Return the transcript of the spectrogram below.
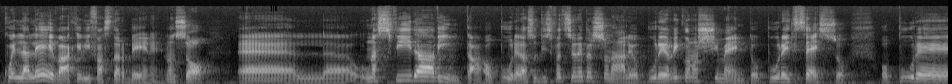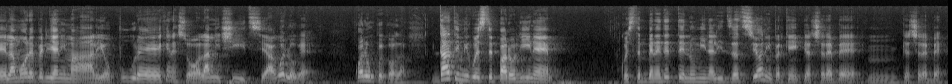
quella leva che vi fa star bene. Non so, eh, l- una sfida vinta, oppure la soddisfazione personale, oppure il riconoscimento, oppure il sesso, oppure l'amore per gli animali, oppure, che ne so, l'amicizia, quello che è, qualunque cosa. Datemi queste paroline, queste benedette nominalizzazioni, perché mi piacerebbe, mh, mm, piacerebbe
